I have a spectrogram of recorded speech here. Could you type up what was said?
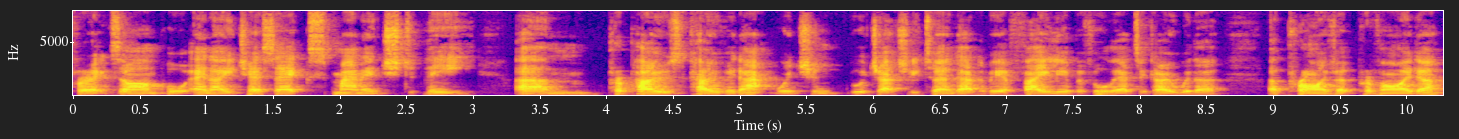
for example nhsx managed the um, proposed covid app which which actually turned out to be a failure before they had to go with a a private provider.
